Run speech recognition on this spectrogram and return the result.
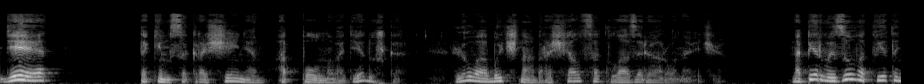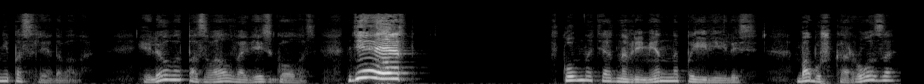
Дед, Таким сокращением от полного дедушка Лева обычно обращался к Лазарю Ароновичу. На первый зов ответа не последовало, и Лева позвал во весь голос «Дед!». В комнате одновременно появились бабушка Роза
